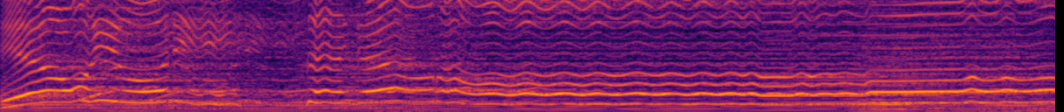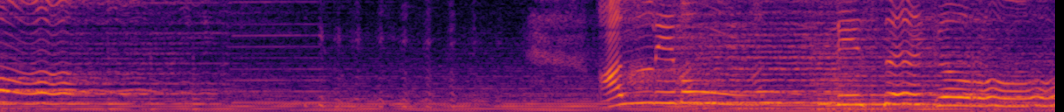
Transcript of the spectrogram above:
يا عيوني سجرة علموني سجرة.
